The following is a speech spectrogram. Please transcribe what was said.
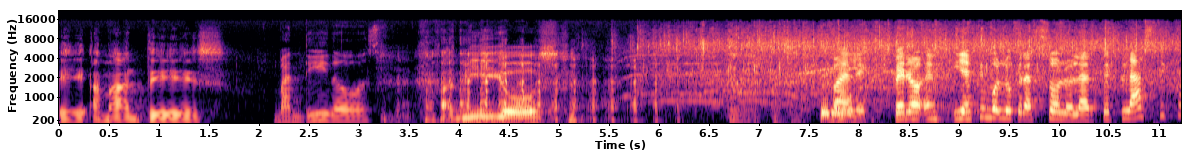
eh, amantes, bandidos. amigos. Pero- Vale, pero en- ¿y esto involucra solo el arte plástico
